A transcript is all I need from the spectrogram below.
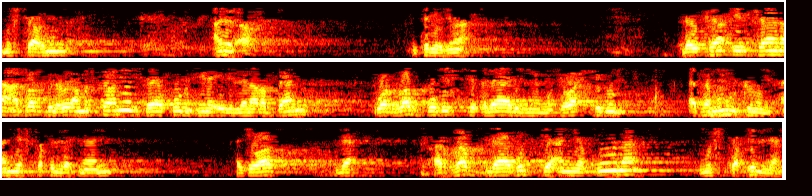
مستغن عن الآخر. انتبهوا يا جماعة. لو كان إذ كان عن رب العلا مستغنيا فيكون حينئذ لنا ربان والرب باستقلاله متوحد. أفممكن أن يستقل اثنان؟ الجواب لا. الرب لا بد أن يكون مستقلا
